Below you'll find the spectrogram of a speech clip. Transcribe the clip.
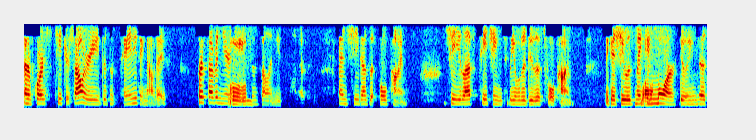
And of course, teacher salary doesn't pay anything nowadays. For seven years, Mm. she's been selling these products, and she does it full-time. She left teaching to be able to do this full-time because she was making Wow. more doing this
